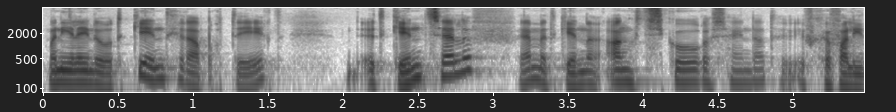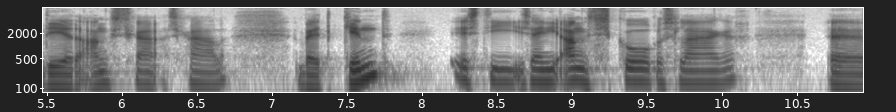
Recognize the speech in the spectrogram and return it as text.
Maar niet alleen door het kind gerapporteerd. Het kind zelf, hè, met kinderangtscores zijn dat, gevalideerde angstschalen. Bij het kind is die, zijn die angstscores lager. Eh,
